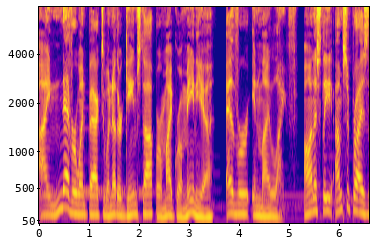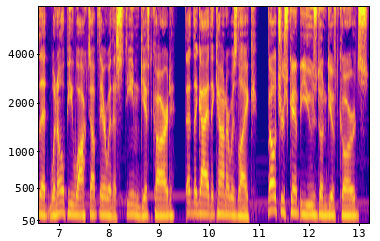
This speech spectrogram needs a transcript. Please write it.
I never went back to another GameStop or Micromania ever in my life. Honestly, I'm surprised that when OP walked up there with a Steam gift card, that the guy at the counter was like, Vouchers can't be used on gift cards.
